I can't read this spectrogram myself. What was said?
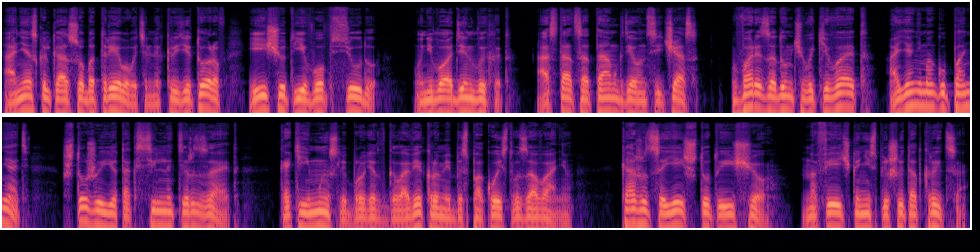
а несколько особо требовательных кредиторов ищут его всюду. У него один выход — остаться там, где он сейчас. Варя задумчиво кивает, а я не могу понять, что же ее так сильно терзает. Какие мысли бродят в голове, кроме беспокойства за Ваню. Кажется, есть что-то еще, но феечка не спешит открыться.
